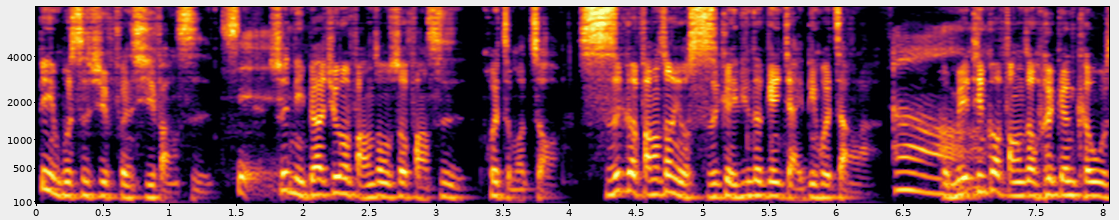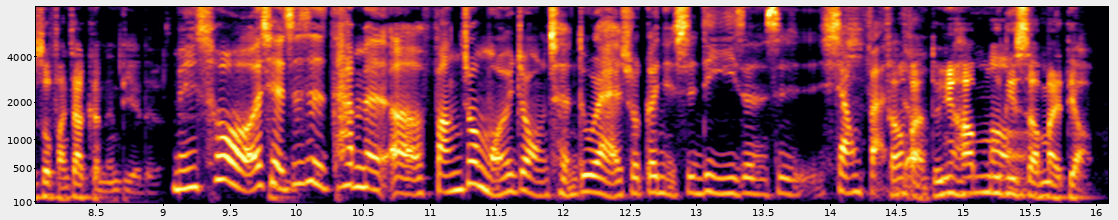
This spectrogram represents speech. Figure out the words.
并不是去分析房市。是，所以你不要去问房仲说房市会怎么走，十个房仲有十个一定都跟你讲一定会涨啦。嗯，我没听过房仲会跟客户说房价可能跌的。没错，而且这是他们、嗯、呃房仲某一种程度来说，跟你是利益真的是相反的。相反，对，因为他目的是要卖掉。嗯，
